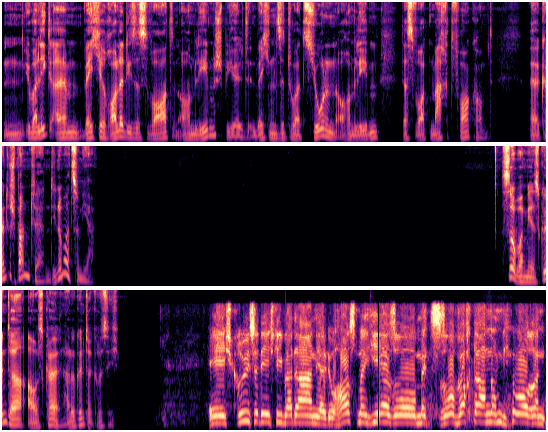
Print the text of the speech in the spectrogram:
Mm, Überlegt, ähm, welche Rolle dieses Wort in eurem Leben spielt, in welchen Situationen in eurem Leben das Wort Macht vorkommt. Äh, könnte spannend werden. Die Nummer zu mir. So, bei mir ist Günther aus Köln. Hallo Günther, grüß dich. Ich grüße dich, lieber Daniel. Du haust mir hier so mit so Wörtern um die Ohren.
